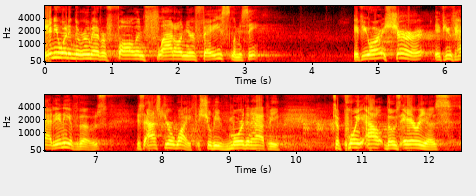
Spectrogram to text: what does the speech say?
Anyone in the room ever fallen flat on your face? Let me see. If you aren't sure if you've had any of those, just ask your wife. She'll be more than happy to point out those areas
